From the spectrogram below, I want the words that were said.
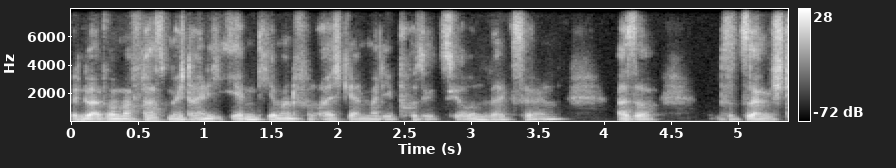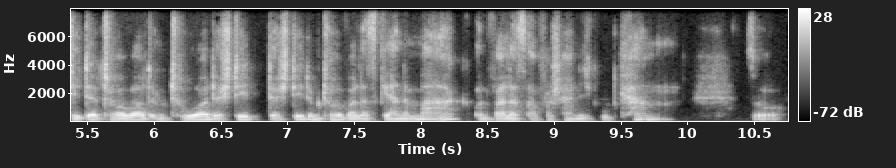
Wenn du einfach mal fragst, möchte eigentlich irgendjemand von euch gerne mal die Position wechseln? Also sozusagen steht der Torwart im Tor, der steht, der steht im Tor, weil er es gerne mag und weil er es auch wahrscheinlich gut kann. So,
